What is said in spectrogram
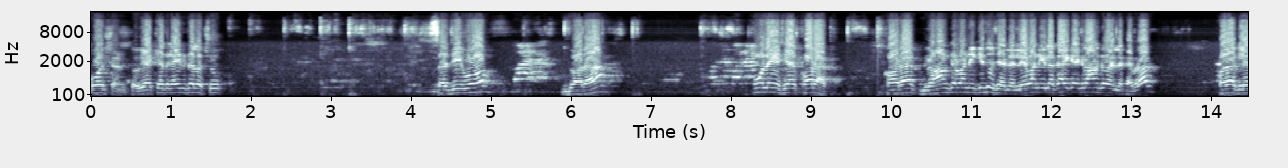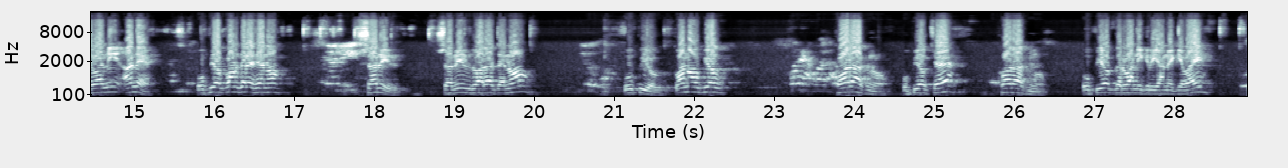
પોષણ. તો વ્યાખ્યાત કઈ રીતે લખશું? સજીવો દ્વારા શું લઈએ છીએ? ખોરાક. ખોરાક ગ્રહણ કરવાની કીધું છે એટલે લેવાની લખાય કે ગ્રહણ કરવાની લખાય, બરાબર? ખોરાક લેવાની અને ઉપયોગ કોણ કરે છે એનો? શરીર. શરીર દ્વારા તેનો ઉપયોગ. કોનો ઉપયોગ? ખોરાકનો. ઉપયોગ છે ખોરાકનો. ઉપયોગ કરવાની ક્રિયાને કહેવાય રેડી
